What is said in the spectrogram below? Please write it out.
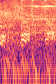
Ha ha ha!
